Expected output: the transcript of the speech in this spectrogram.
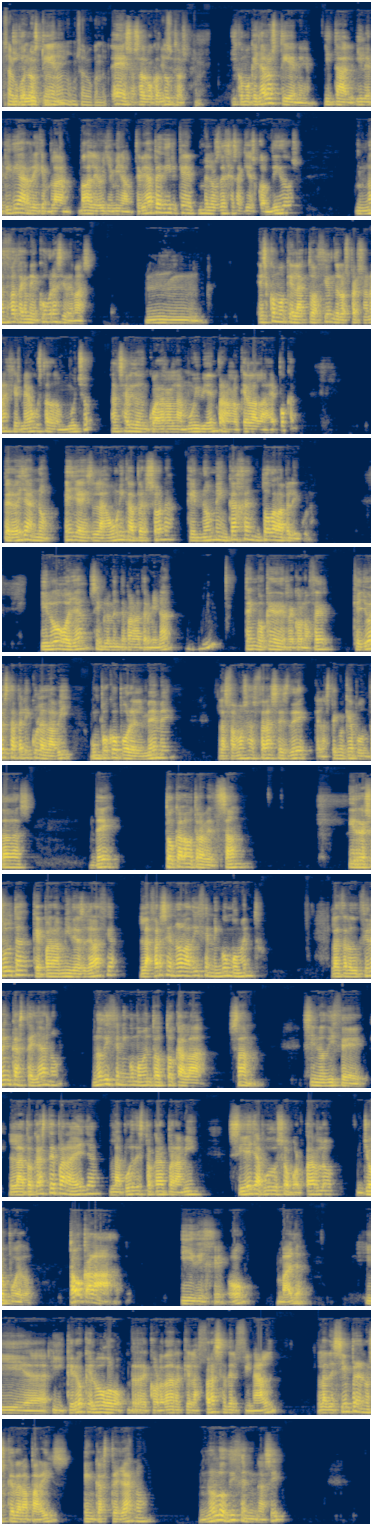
Salvoconductos, tiene. ¿no? Un salvoconducto. esos salvoconductos, Eso es. y como que ya los tiene y tal, y le pide a Rick en plan, vale, oye, mira, te voy a pedir que me los dejes aquí escondidos, no hace falta que me cubras y demás. Mm, es como que la actuación de los personajes me ha gustado mucho, han sabido encuadrarla muy bien para lo que era la época, pero ella no, ella es la única persona que no me encaja en toda la película. Y luego ya, simplemente para terminar, tengo que reconocer que yo esta película la vi un poco por el meme, las famosas frases de, que las tengo aquí apuntadas, de tócala otra vez Sam. Y resulta que para mi desgracia, la frase no la dice en ningún momento. La traducción en castellano no dice en ningún momento tócala Sam, sino dice, la tocaste para ella, la puedes tocar para mí. Si ella pudo soportarlo, yo puedo. ¡Tócala! Y dije, oh, vaya. Y, eh, y creo que luego recordar que la frase del final, la de siempre nos quedará París, en castellano, no lo dicen así.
